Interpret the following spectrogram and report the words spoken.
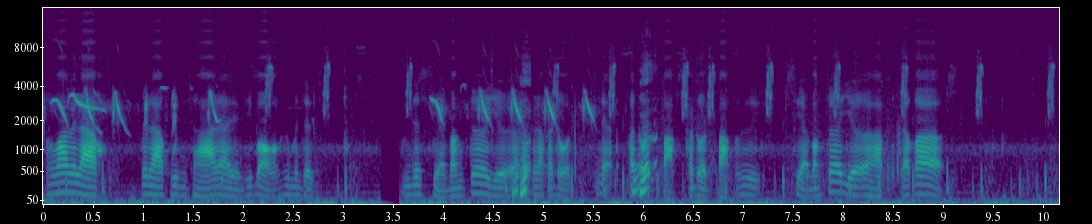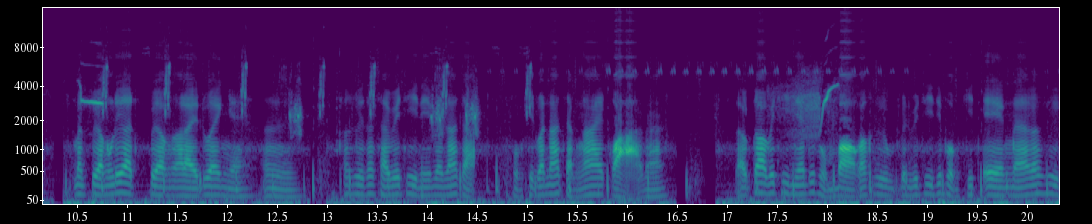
เพราะว่าเวลา เวลาคุณชาร์จอะอย่างที่บอกก็คือมันจะ มันจะเสียบังเกอร์เยอะเวลากระโดดเนี่ยกระโดดปักกระโดดปักก็คือเสียบังเกอร์เยอะครับ แล้วก็ มันเปลืองเลือดเปลืองอะไรด้วยไงเออก็คือถ้าใช้วิธีนี้มันน่าจะผมคิดว่าน่าจะง่ายกว่านะ แล้วก็วิธีนี้ที่ผมบอกก็คือเป็นวิธีที่ผมคิดเองนะ ก็คือ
